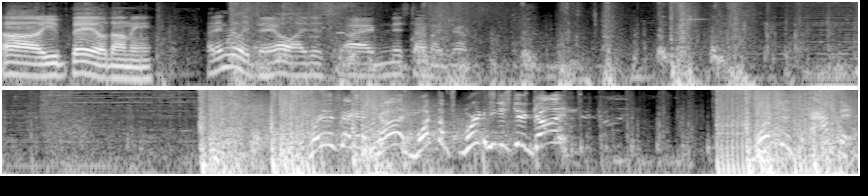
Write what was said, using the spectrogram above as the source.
Oh, you bailed on me. I didn't really bail. I just I missed time I jumped. Where did this guy get a gun? What the? Where did he just get a gun? What just happened?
